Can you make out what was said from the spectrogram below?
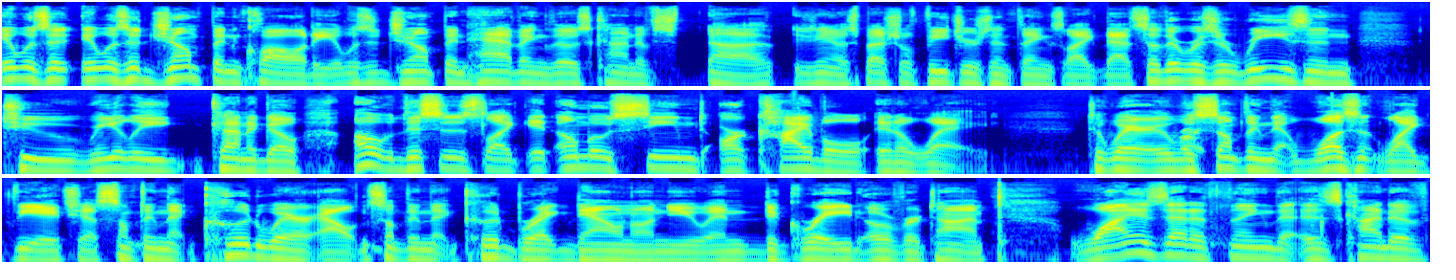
it was a it was a jump in quality. It was a jump in having those kind of uh, you know special features and things like that. So there was a reason to really kind of go, oh, this is like it almost seemed archival in a way. To where it was something that wasn't like VHS, something that could wear out and something that could break down on you and degrade over time. Why is that a thing that is kind of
